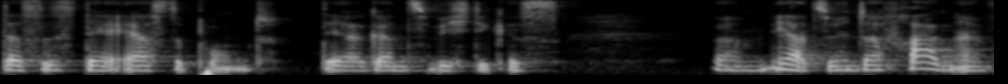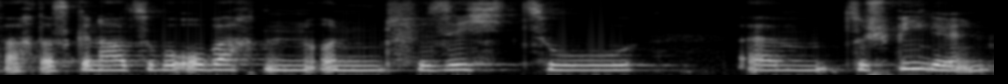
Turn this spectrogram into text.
Das ist der erste Punkt, der ganz wichtig ist, ähm, ja, zu hinterfragen einfach, das genau zu beobachten und für sich zu, ähm, zu spiegeln.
